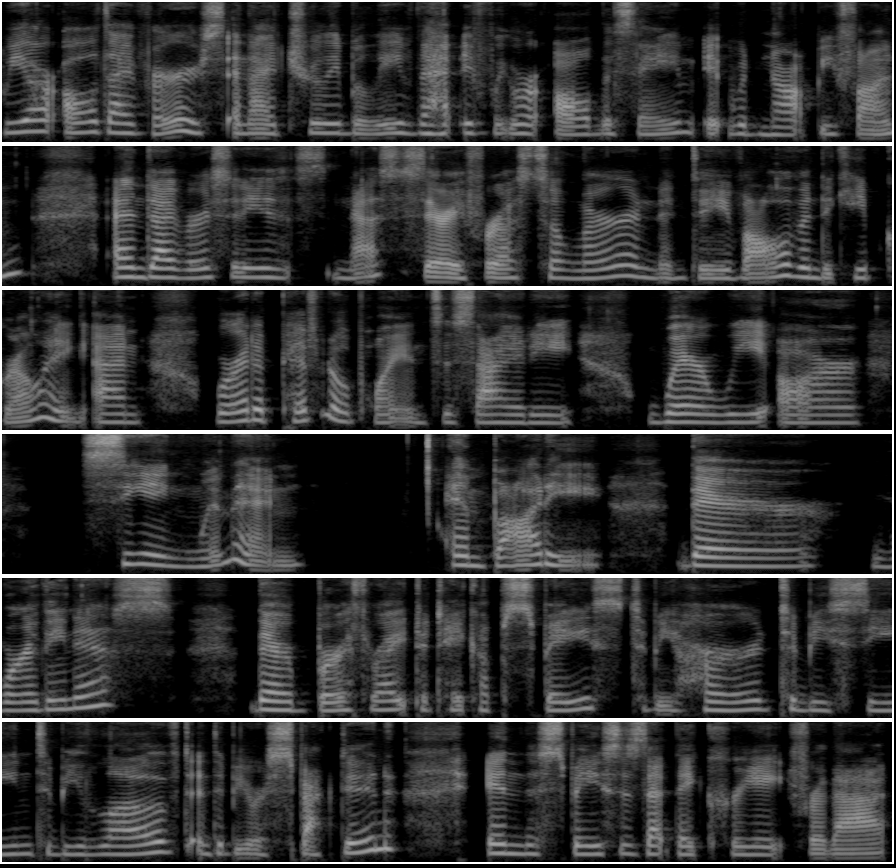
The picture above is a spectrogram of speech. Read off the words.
we are all diverse. And I truly believe that if we were all the same, it would not be fun. And diversity is necessary for us to learn and to evolve and to keep growing. And we're at a pivotal point in society where we are seeing women embody their worthiness, their birthright to take up space, to be heard, to be seen, to be loved, and to be respected in the spaces that they create for that,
